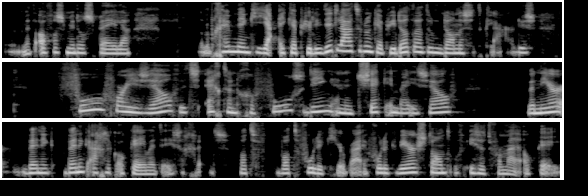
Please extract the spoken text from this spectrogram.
met afwasmiddel spelen. Dan op een gegeven moment denk je, ja, ik heb jullie dit laten doen, ik heb je dat laten doen, dan is het klaar. Dus voel voor jezelf, dit is echt een gevoelsding en een check-in bij jezelf. Wanneer ben ik, ben ik eigenlijk oké met deze grens? Wat, wat voel ik hierbij? Voel ik weerstand of is het voor mij oké?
